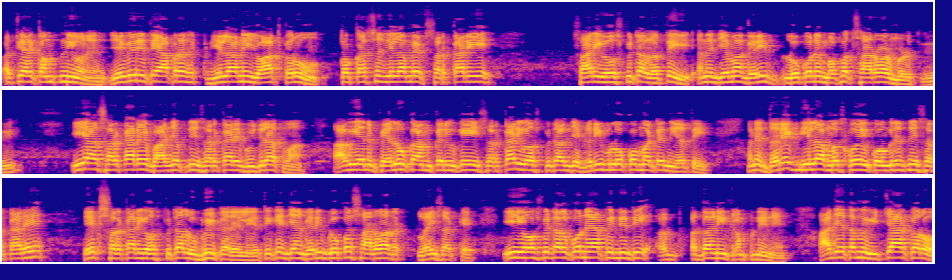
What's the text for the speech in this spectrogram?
અત્યારે કંપનીઓને. જેવી રીતે આપણે જિલ્લાની વાત કરું, તો કચ્છ જિલ્લામાં એક સરકારી સારી હોસ્પિટલ હતી અને જેમાં ગરીબ લોકોને મફત સારવાર મળતી હતી. એ આ સરકારે ભાજપની સરકારે ગુજરાતમાં આવી અને પહેલું કામ કર્યું કે એ સરકારી હોસ્પિટલ જે ગરીબ લોકો માટેની હતી અને દરેક જિલ્લા મસ્કોએ કોંગ્રેસની સરકારે એક સરકારી હોસ્પિટલ ઊભી કરેલી હતી કે જ્યાં ગરીબ લોકો સારવાર લઈ શકે. એ હોસ્પિટલ કોને આપી દીધી? અદાણી કંપનીને. આજે તમે વિચાર કરો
